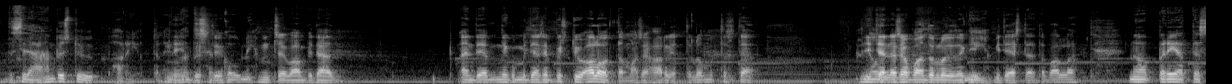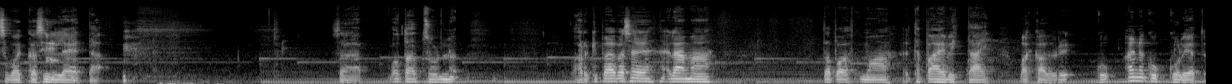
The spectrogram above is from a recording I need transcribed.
Että sitähän pystyy harjoittelemaan. Niin pystyy. Mutta se vaan pitää... En tiedä niin kuin miten se pystyy aloittamaan se harjoittelu, mutta sitä... Itellä se on vaan tullut jotenkin niin. itsestään tavallaan. No periaatteessa vaikka silleen, että sä otat sun arkipäiväiseen elämään tapahtumaa, että päivittäin, vaikka yri, kun, aina kun kuljet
